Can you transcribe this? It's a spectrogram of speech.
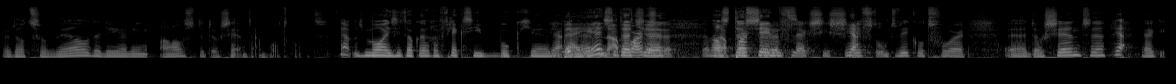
zodat zowel de leerling als de docent aan bod komt. Ja, dat is mooi. Er zit ook een reflectieboekje Ja, bij, hè? Zodat aparte, je als docent- reflectieschrift ontwikkeld voor eh, docenten. Ja. Kijk,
